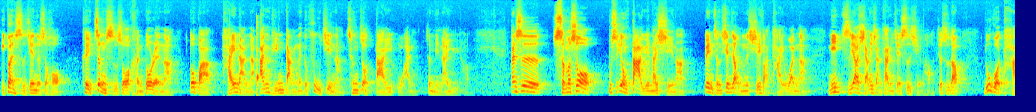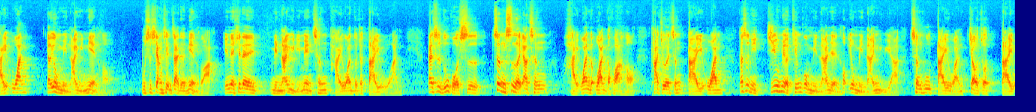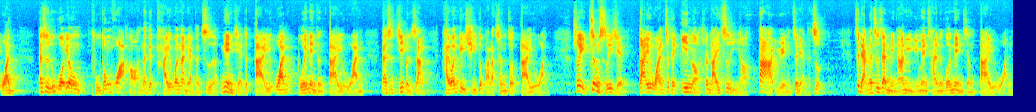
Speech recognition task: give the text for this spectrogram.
一段时间的时候，可以证实说，很多人呐都把台南啊安平港那个附近啊称作台湾，这闽南语哈。但是什么时候不是用大元来写呢？变成现在我们的写法台湾呢？你只要想一想看一件事情哈，就知道如果台湾要用闽南语念哈。不是像现在的念法，因为现在闽南语里面称台湾都叫台湾，但是如果是正式的要称海湾的湾的话，哈，它就会称台湾。但是你几乎没有听过闽南人用闽南语啊称呼台湾叫做台湾。但是如果用普通话哈，那个台湾那两个字啊，念起来就台湾，不会念成台湾。但是基本上台湾地区都把它称作台湾。所以证实一点，台湾这个音哦，是来自于哈大元这两个字，这两个字在闽南语里面才能够念成台湾。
